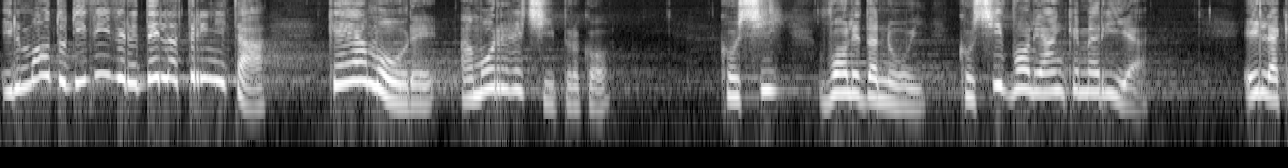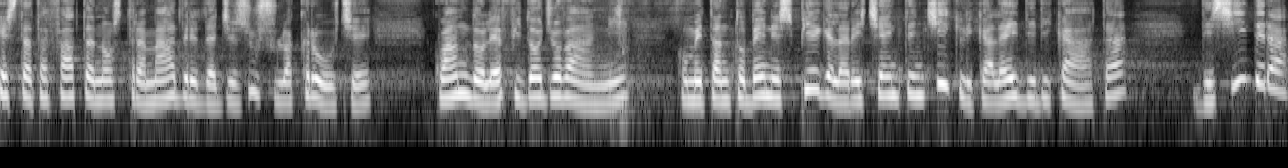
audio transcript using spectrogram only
il modo di vivere della Trinità, che è amore, amore reciproco. Così vuole da noi, così vuole anche Maria. Ella che è stata fatta nostra madre da Gesù sulla croce, quando le affidò Giovanni, come tanto bene spiega la recente enciclica a lei dedicata, desidera,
